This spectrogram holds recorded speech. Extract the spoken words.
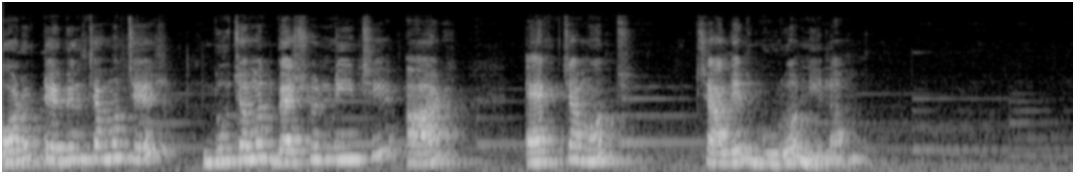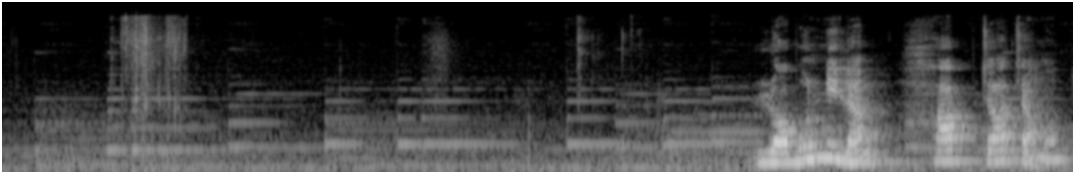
বড় টেবিল চামচের দু চামচ বেসন নিয়েছি আর এক চামচ চালের গুঁড়ো নিলাম। লবণ নিলাম হাফ চা চামচ।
